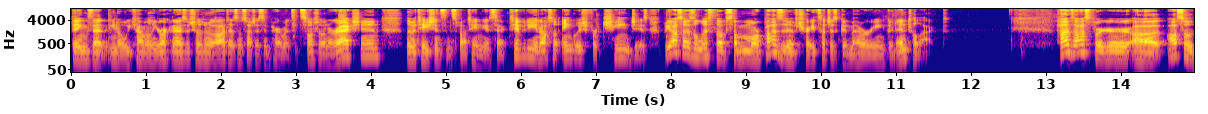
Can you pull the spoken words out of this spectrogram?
things that you know we commonly recognize with children with autism, such as impairments in social interaction, limitations in spontaneous activity, and also anguish for changes. But he also has a list of some more positive traits, such as good memory and good intellect. Hans Asperger uh, also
